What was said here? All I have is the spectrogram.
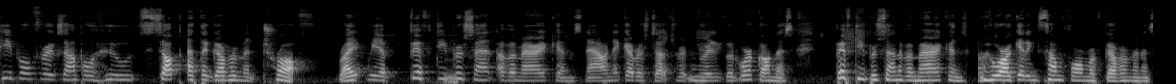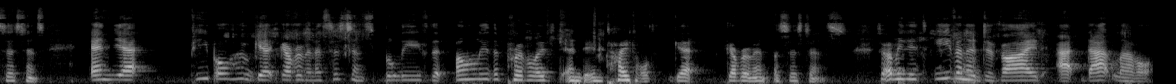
people, for example, who sup at the government trough, right? We have 50% mm. of Americans now, Nick Eberstadt's written really good work on this, 50% of Americans who are getting some form of government assistance. And yet, people who get government assistance believe that only the privileged and entitled get government assistance. So, I mean, it's even a divide at that level.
